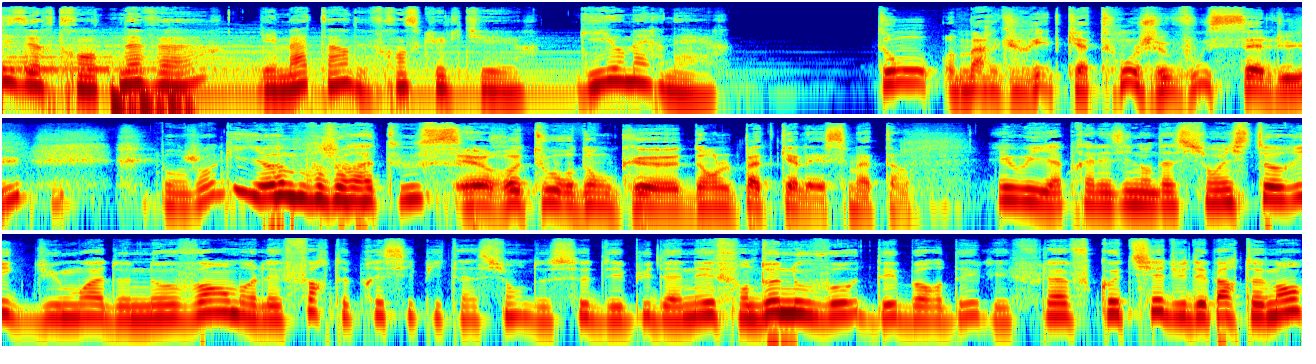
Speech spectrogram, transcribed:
6h30, 9h, les matins de France Culture. Guillaume Erner. Caton, Marguerite Caton, je vous salue. Bonjour Guillaume, bonjour à tous. Et retour donc euh, dans le Pas-de-Calais ce matin. Et oui, après les inondations historiques du mois de novembre, les fortes précipitations de ce début d'année font de nouveau déborder les fleuves côtiers du département.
